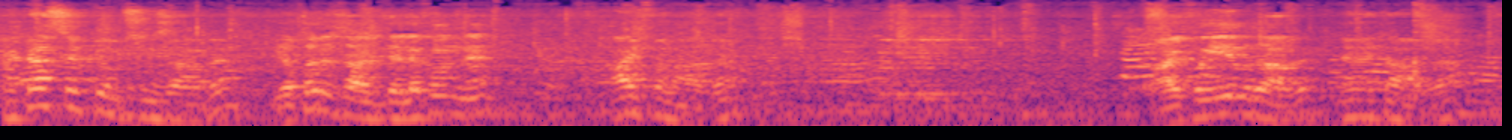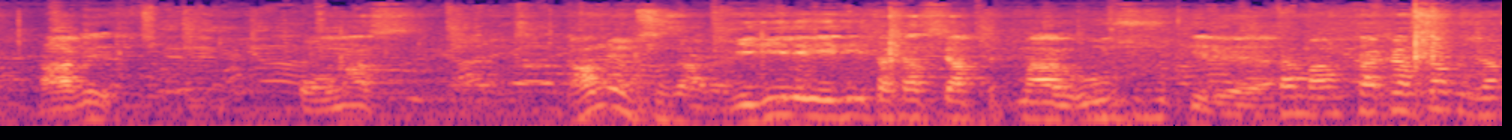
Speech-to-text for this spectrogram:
Takas yapıyor musunuz abi? Yaparız abi. Telefon ne? iPhone abi. iPhone 7 mi abi? Evet abi. Abi olmaz. Almıyor musunuz abi? 7 ile 7'yi takas yaptık mı abi? Uğursuzluk geliyor ya. Tamam takas yapacağım.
